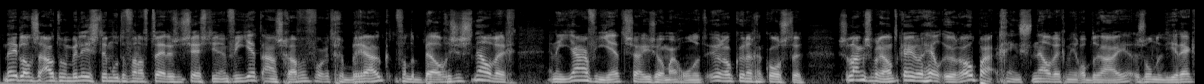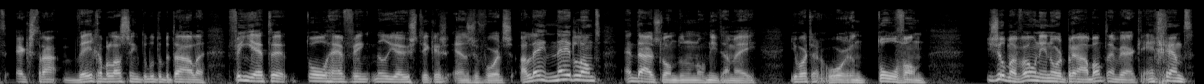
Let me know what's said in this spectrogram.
Nederlandse automobilisten moeten vanaf 2016 een vignet aanschaffen voor het gebruik van de Belgische snelweg. En een jaarvignet zou je zomaar 100 euro kunnen gaan kosten. Zolang kan je door heel Europa geen snelweg meer opdraaien zonder direct extra wegenbelasting te moeten betalen. Vignetten, tolheffing, milieustickers enzovoorts. Alleen Nederland en Duitsland doen er nog niet aan mee. Je wordt er horen tol van. Je zult maar wonen in Noord-Brabant en werken in Gent.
